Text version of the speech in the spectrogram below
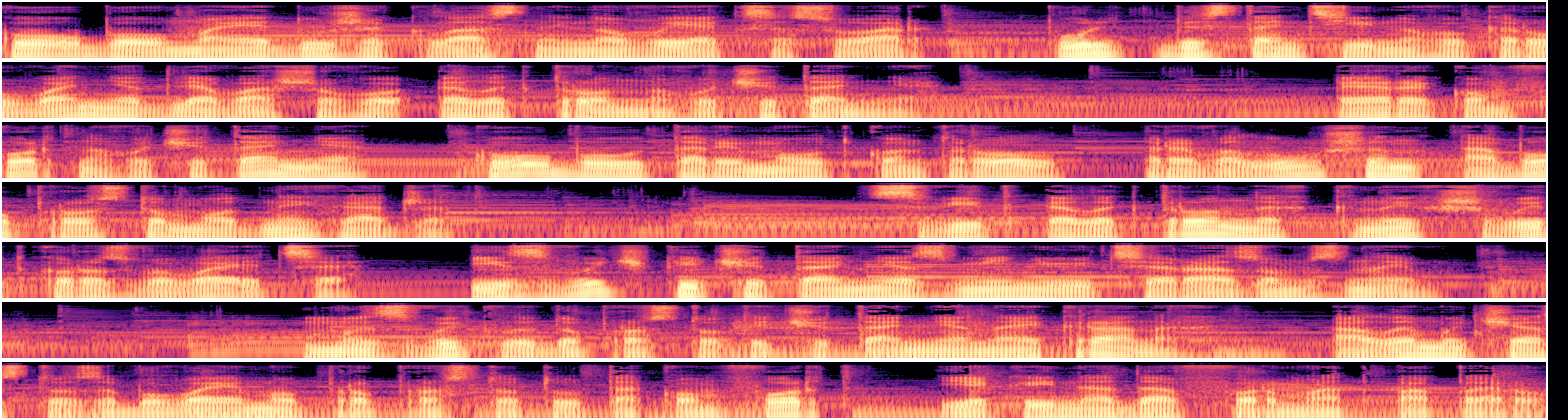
Kobo має дуже класний новий аксесуар пульт дистанційного керування для вашого електронного читання. Ери комфортного читання, Kobo та Remote Control, Revolution або просто модний гаджет. Світ електронних книг швидко розвивається, і звички читання змінюються разом з ним. Ми звикли до простоти читання на екранах, але ми часто забуваємо про простоту та комфорт, який надав формат паперу.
